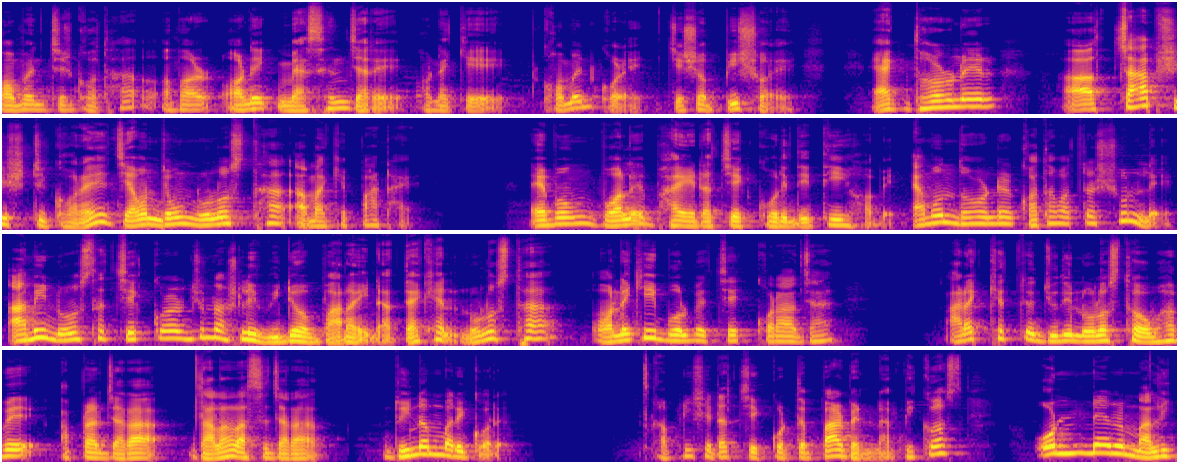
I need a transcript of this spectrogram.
কমেন্টের কথা। আমার অনেক মেসেঞ্জারে অনেকে কমেন্ট করে যেসব বিষয়ে এক ধরনের চাপ সৃষ্টি করে, যেমন যেমন নুলস্থা আমাকে পাঠায় এবং বলে, ভাই, এটা চেক করে দিতেই হবে। এমন ধরনের কথাবার্তা শুনলে আমি নুলস্থা চেক করার জন্য আসলে ভিডিও বানাই না। দেখেন, নুলস্থা অনেকেই বলবে চেক করা যায়। আরেক ক্ষেত্রে যদি নুলস্থা ওভাবে আপনার যারা দালাল আছে, যারা দুই নাম্বারই করে, আপনি সেটা চেক করতে পারবেন না। বিকজ অন্যের মালিক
